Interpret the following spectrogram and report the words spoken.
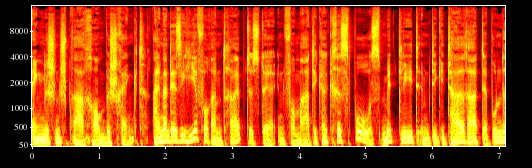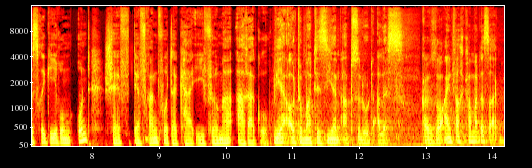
englischen Sprachraum beschränkt. Einer, der sie hier vorantreibt, ist der Informatiker Chris Boos, Mitglied im Digitalrat der Bundesregierung und Chef der Frankfurter KI-Firma Arago. Wir automatisieren absolut alles. Also so einfach kann man das sagen.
